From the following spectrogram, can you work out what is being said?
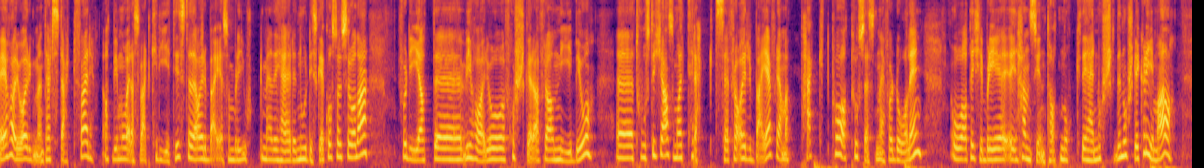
Jeg har jo argumentert sterkt for at vi må være svært kritiske til det arbeidet som blir gjort med de her nordiske kostholdsrådene. Fordi at eh, vi har jo forskere fra NIBIO, eh, to stykker, som har trukket seg fra arbeidet fordi de har pekt på at prosessen er for dårlig, og at det ikke blir hensyntatt nok det, norske, det norske klimaet. Da.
